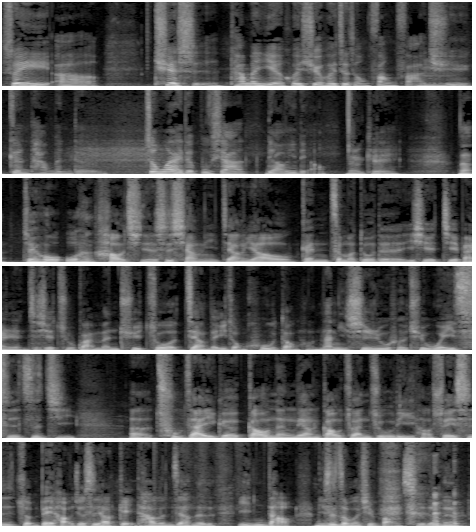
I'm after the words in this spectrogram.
所以呃，确实他们也会学会这种方法嗯去跟他们的中外的部下聊一聊。，OK。那最后我很好奇的是，像你这样要跟这么多的一些接班人、这些主管们去做这样的一种互动，那你是如何去维持自己呃处在一个高能量、高专注力哈，随时准备好就是要给他们这样的引导？你是怎么去保持的呢？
